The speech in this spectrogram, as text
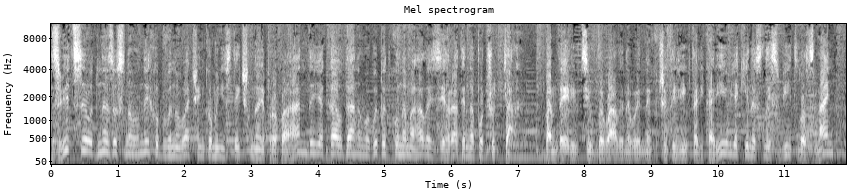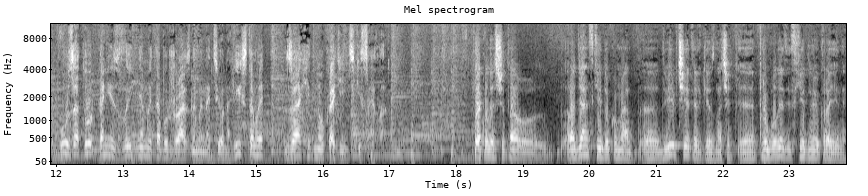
Звідси одне з основних обвинувачень комуністичної пропаганди, яка в даному випадку намагалась зіграти на почуттях. Бандерівці вбивали невинних вчителів та лікарів, які несли світло знань у затуркані злиднями та буржуазними націоналістами західноукраїнські села. Я колись читав радянський документ. Е, Дві вчительки, значить, е, прибули зі східної України.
